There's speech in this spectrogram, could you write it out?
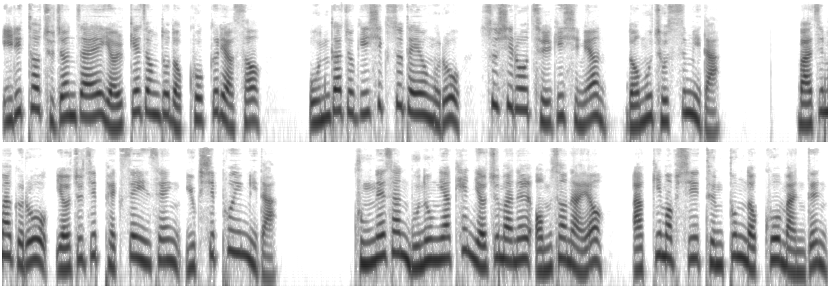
2리터 주전자에 10개 정도 넣고 끓여서 온 가족이 식수 대용으로 수시로 즐기시면 너무 좋습니다. 마지막으로 여주집 백세 인생 60호입니다. 국내산 무농약 캔 여주만을 엄선하여 아낌없이 듬뿍 넣고 만든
